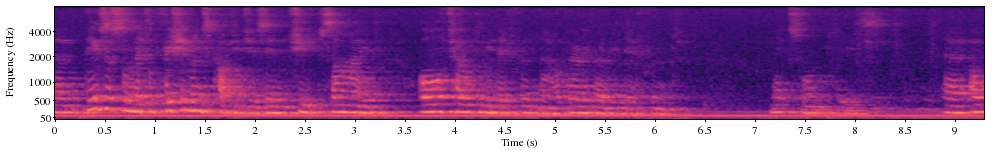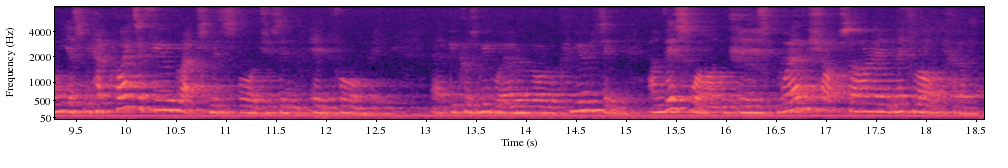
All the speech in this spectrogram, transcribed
Um, these are some little fishermen's cottages in Cheapside, all totally different now, very, very different. Next one, please we had quite a few blacksmiths forges in, in Formby uh, because we were a rural community. And this one is where the shops are in Little Altcar,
